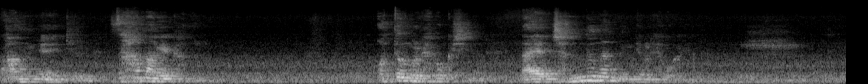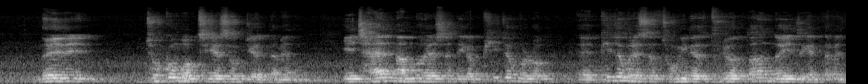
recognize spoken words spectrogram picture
광야의 길, 사막의 강을 어떤 걸 것이냐? 나의 전능한 능력을 회복하겠다. 너희들이 조건 법칙에서 움직였다면 이 자연 만물에서 네가 피조물로 에, 피조물에서 종이 되어서 두려워 떠난 너희 되겠다면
